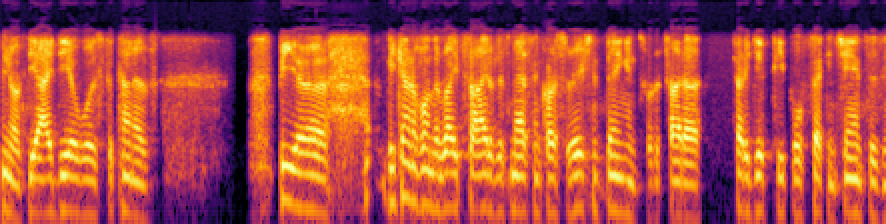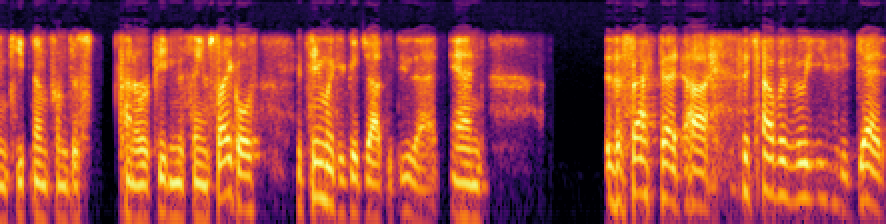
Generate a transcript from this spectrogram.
you know, if the idea was to kind of be a be kind of on the right side of this mass incarceration thing and sort of try to try to give people second chances and keep them from just kind of repeating the same cycles, it seemed like a good job to do that. And the fact that uh, the job was really easy to get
